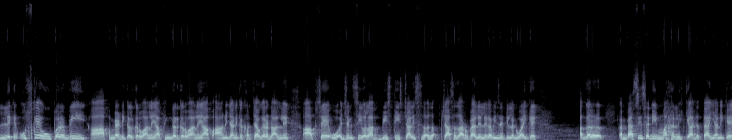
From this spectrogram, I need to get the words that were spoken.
लेकिन उसके ऊपर भी आप मेडिकल करवा लें, आप फिंगर करवा लें, आप आने जाने का खर्चा वगैरह डाल लें, आपसे वो एजेंसी वाला बीस, तीस, चालीस, पचास हज़ार रुपया ले लेगा वीज़े की लगवाई के। अगर एम्बेसी से भी मरहल लिख के आ जाता है, यानी कि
